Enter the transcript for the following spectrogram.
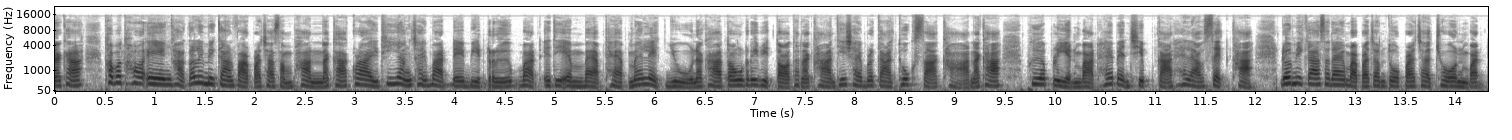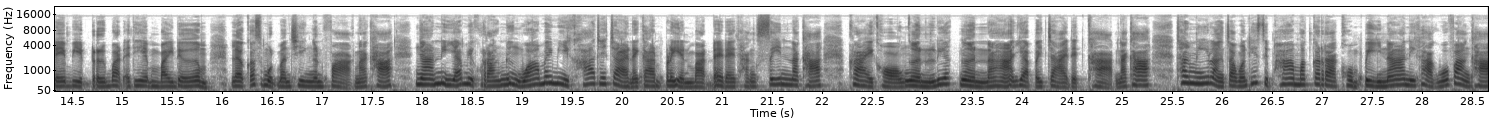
นะคะทบทเองค่ะ ก็เลยมีการฝากประชาสัมพันธ์นะคะ ใครที่ยังใช้บัตรเดบิต หรือบัตร ATM แบบแถบแม่เหล็กอยู่นะคะ ต้องรีบติดต่อธนาคารที่ใช้บริการทุกสาขานะคะ เพื่อเปลี่ยนบัตรให้เป็นชิปการ์ดให้แล้วเสร็จค่ะ โดยมีการแสดงบัตรประจำตัวประชาชน บัตรเดบิต หรือบัตร ATM ใบเดิม แล้วก็สมุดบัญชีเงินฝากนะคะ งานนี้ย้ำอีกครั้งหนึ่งว่าไม่มีค่าใช้จ่ายในการเปลี่ยนบัตรใด ๆ ทั้งสิ้นนะคะ ใครขอเงินเรียกเงินนะคะ อย่าไปจ่ายเด็ดขาดนะคะ ทั้งนี้หลังจากวันที่ 15 มกกราคมปีหน้านี้ค่ะคุณผู้ฟังคะ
